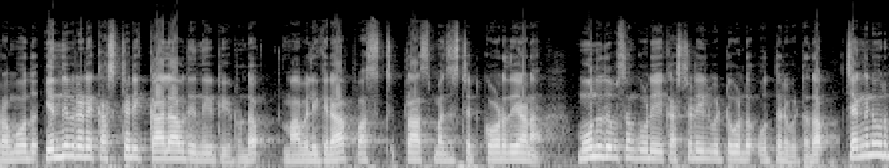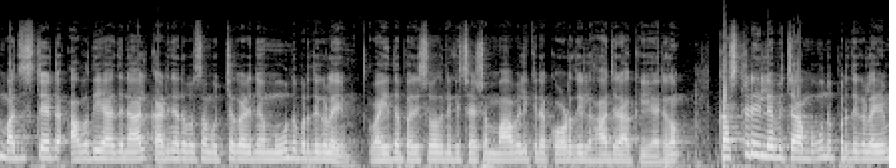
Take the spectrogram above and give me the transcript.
പ്രമോദ് എന്നിവരുടെ കസ്റ്റഡി കാലാവധി നീട്ടിയിട്ടുണ്ട്. മാവേലിക്കര ഫസ്റ്റ് ക്ലാസ് മജിസ്ട്രേറ്റ് കോടതിയാണ് മൂന്ന് ദിവസം കൂടി കസ്റ്റഡിയിൽ വിട്ടുകൊണ്ട് ഉത്തരവിട്ടത്. ചെങ്ങന്നൂർ മജിസ്ട്രേറ്റ് അവധിയായതിനാൽ കഴിഞ്ഞ ദിവസം ഉച്ചകഴിഞ്ഞ് മൂന്ന് പ്രതികളെയും വൈദ്യ പരിശോധനയ്ക്ക് ശേഷം മാവലിക്കര കോടതിയിൽ ഹാജരാക്കുകയായിരുന്നു. കസ്റ്റഡിയിൽ ലഭിച്ച മൂന്ന് പ്രതികളെയും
